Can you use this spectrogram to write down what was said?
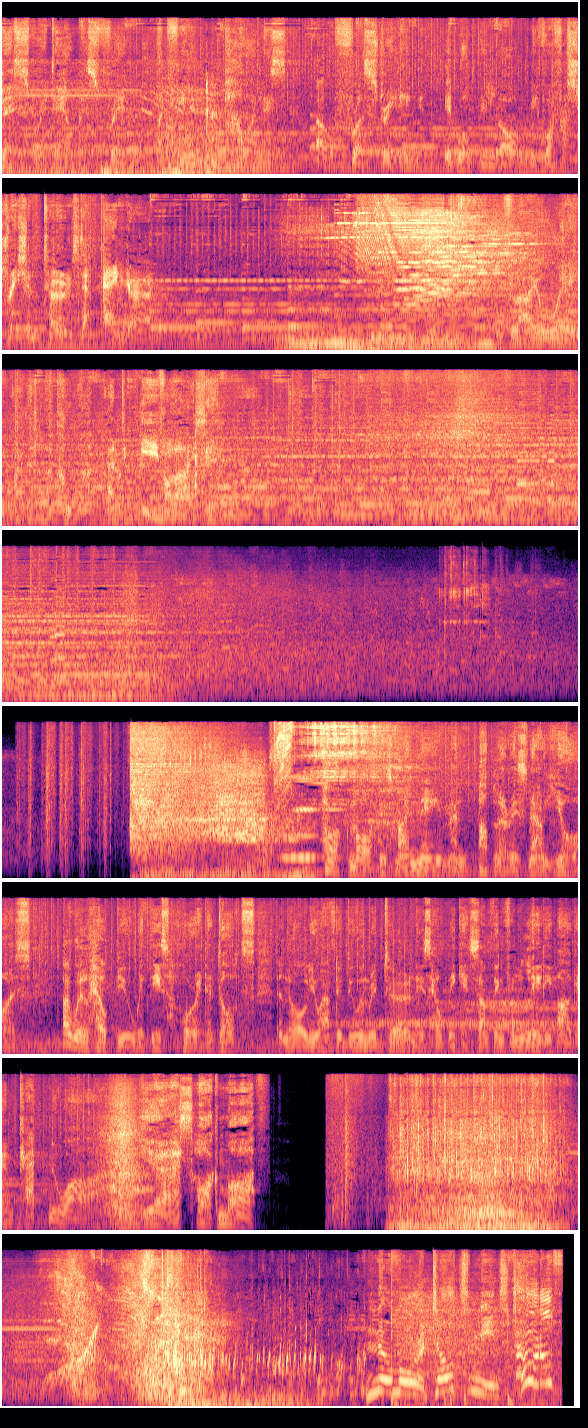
Desperate to help his friend, but feeling powerless. How frustrating. It won't be long before frustration turns to anger. Fly away, my little Akuma, and evilize him. Hawkmoth is my name, and Bubbler is now yours. I will help you with these horrid adults, and all you have to do in return is help me get something from Ladybug and Cat Noir. Yes, Hawkmoth. No more adults means total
